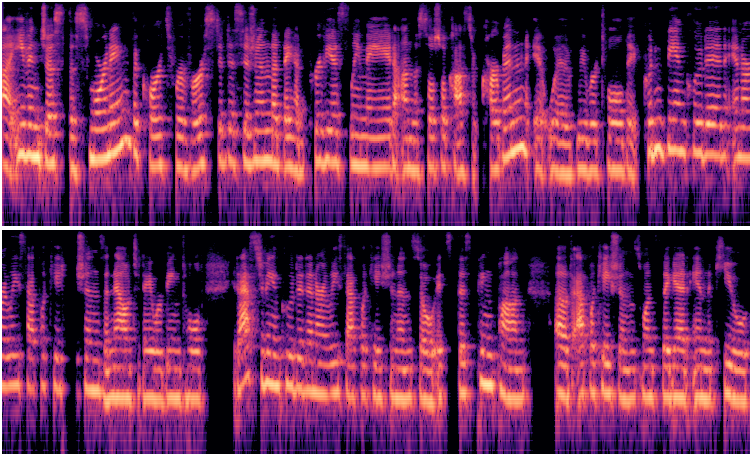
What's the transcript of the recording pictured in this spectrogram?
Uh, even just this morning, the courts reversed a decision that they had previously made on the social cost of carbon. It was, we were told it couldn't be included in our lease applications. And now today we're being told it has to be included in our lease application. And so it's this ping pong of applications once they get in the queue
